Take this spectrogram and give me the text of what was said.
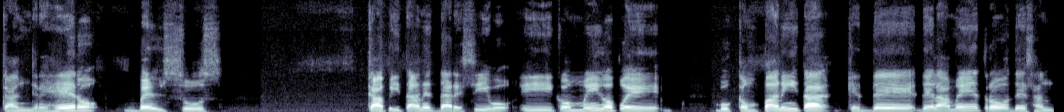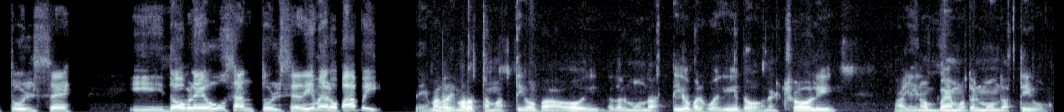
Cangrejero versus Capitanes de Arecibo. Y conmigo, pues, busca un panita que es de, de la Metro, de Santurce y W Santurce. Dímelo, papi. Dímelo, dímelo, estamos activos para hoy. Todo el mundo activo para el jueguito, en el Choli. Allí nos vemos, todo el mundo activo.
